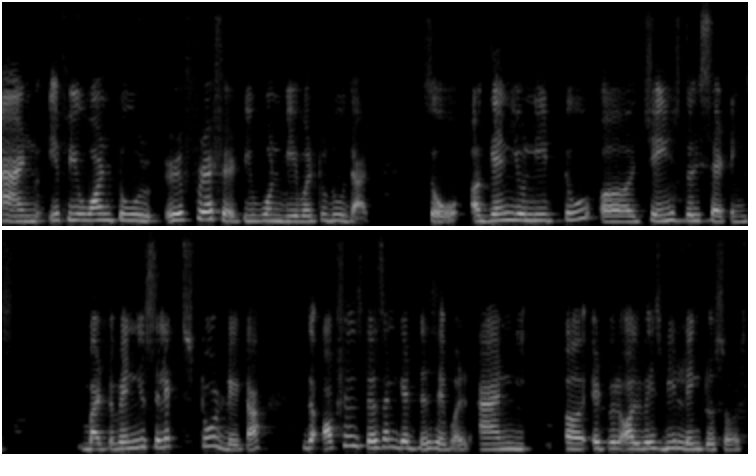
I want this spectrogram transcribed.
And if you want to refresh it you won't be able to do that. So again you need to uh, change the settings. But when you select stored data the options doesn't get disabled and uh, it will always be linked to source.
